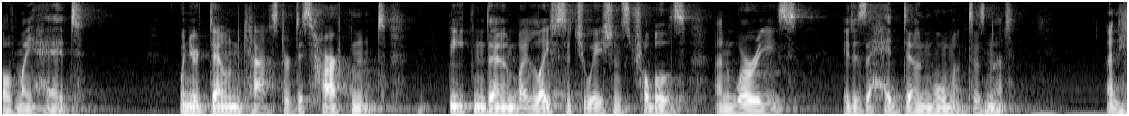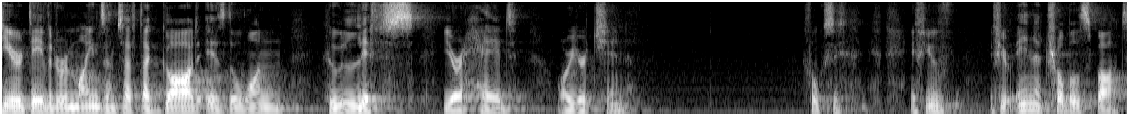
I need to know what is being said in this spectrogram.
of my head. When you're downcast or disheartened, beaten down by life situations, troubles, and worries, it is a head down moment, isn't it? And here David reminds himself that God is the one who lifts your head or your chin. Folks, if, you've, if you're in a troubled spot,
